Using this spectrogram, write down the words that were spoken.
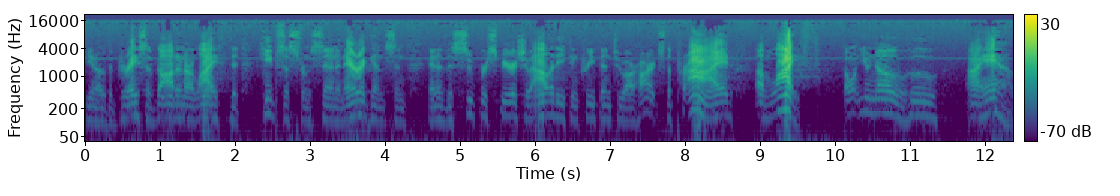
you know, the grace of God in our life that keeps us from sin and arrogance and, and the super spirituality can creep into our hearts. The pride of life. Don't you know who I am?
